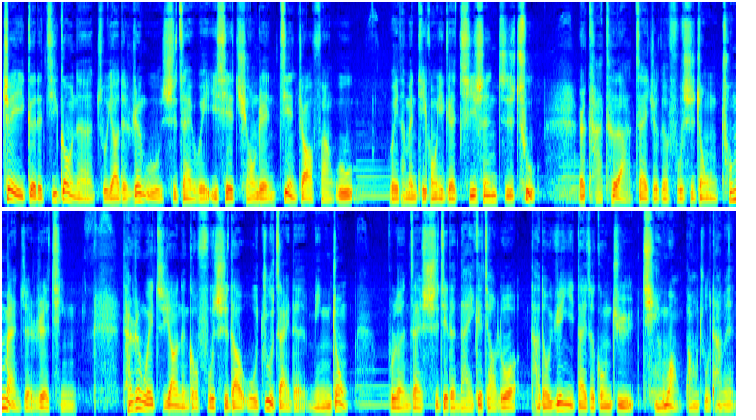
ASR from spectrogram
这一个的机构呢，主要的任务是在为一些穷人建造房屋，为他们提供一个栖身之处。而卡特啊，在这个服饰中充满着热情。他认为，只要能够服侍到无住宅的民众，不论在世界的哪一个角落，他都愿意带着工具前往帮助他们。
